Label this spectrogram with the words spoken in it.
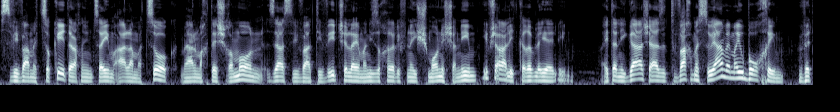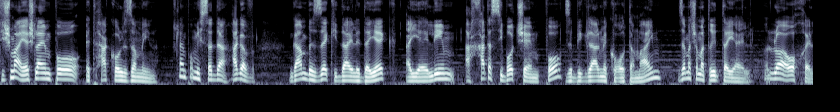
סביבה מצוקית, אנחנו נמצאים על המצוק, מעל מכתש רמון, זה הסביבה הטבעית שלהם. אני זוכר לפני שמונה שנים, אי אפשר היה להתקרב ליעלים. היית ניגש, היה איזה טווח מסוים והם היו בורחים. ותשמע, יש להם פה את הכל זמין. יש להם פה מסעדה. אגב, גם בזה כדאי לדייק, היעלים, אחת הסיבות שהם פה זה בגלל מקורות המים, זה מה שמטריד את היעל, לא האוכל.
